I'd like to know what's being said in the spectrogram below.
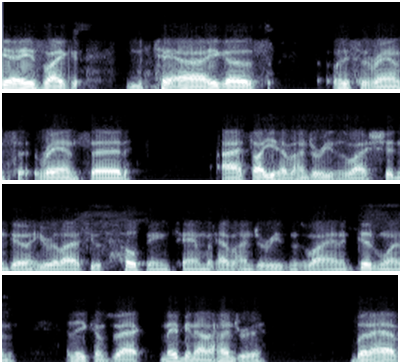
Yeah, he's like, uh, he goes, what is it? Rand, Rand said, I thought you'd have a hundred reasons why I shouldn't go. And he realized he was hoping Tam would have a hundred reasons why and a good one. And then he comes back, maybe not a hundred, but I have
